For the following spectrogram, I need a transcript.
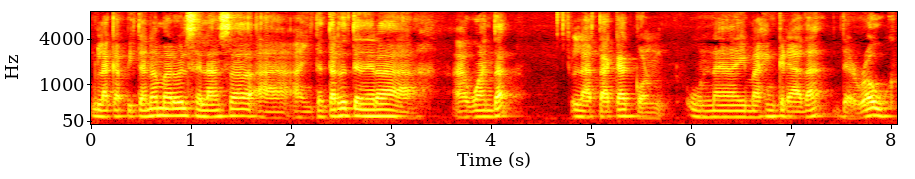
la Capitana Marvel se lanza a intentar detener a, a Wanda, la ataca con una imagen creada de Rogue.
